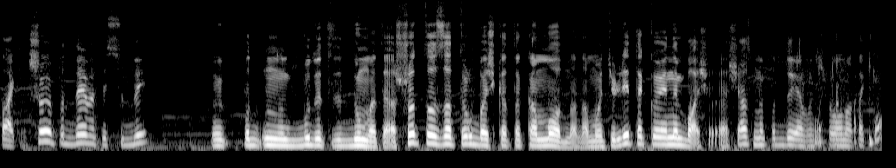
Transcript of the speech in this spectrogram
Так, якщо ви подивитесь сюди, ви ну, будете думати, а що то за трубочка така модна? На мотюлі такої не бачили. А зараз ми подивимося, що воно таке.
